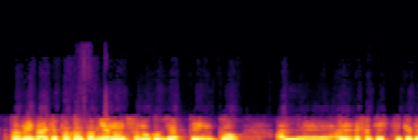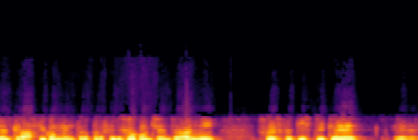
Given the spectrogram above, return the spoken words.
probabilmente anche per colpa mia non sono così attento alle, alle statistiche del traffico, mentre preferisco concentrarmi sulle statistiche eh,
